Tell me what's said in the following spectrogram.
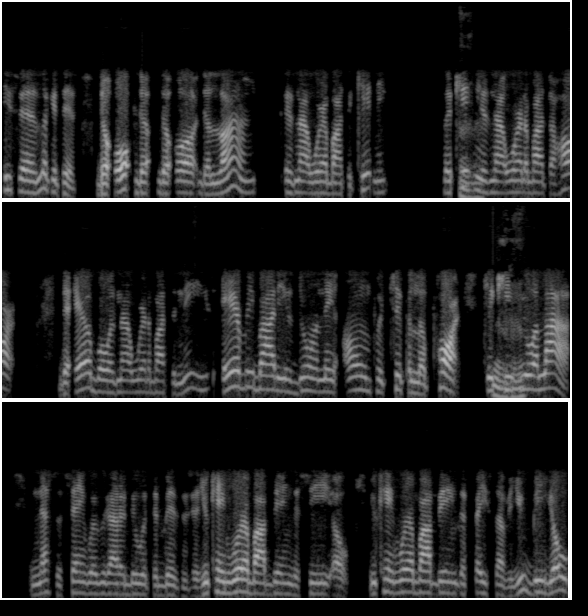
He says, look at this: the the the or the lung is not worried about the kidney, the kidney mm-hmm. is not worried about the heart. The elbow is not worried about the knees. Everybody is doing their own particular part to mm-hmm. keep you alive. And that's the same way we got to do with the businesses. You can't worry about being the CEO. You can't worry about being the face of it. You be your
